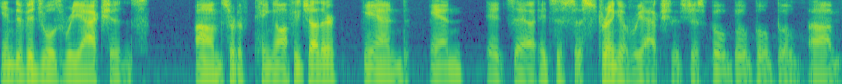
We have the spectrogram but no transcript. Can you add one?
individuals' reactions um, sort of ping off each other, and and it's a, it's just a string of reactions, just boom, boom, boom, boom. Um,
